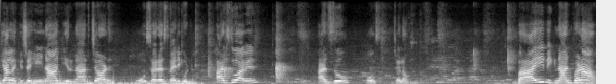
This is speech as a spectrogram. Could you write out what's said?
ક્યાં લખ્યું છે? હિના ગિરનાર ચડ બહુ સરસ વેરી ગુડ આરઝુ આવે. આરઝુ, બહુ ચલો. ભાઈ વિજ્ઞાન ભણાવ.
